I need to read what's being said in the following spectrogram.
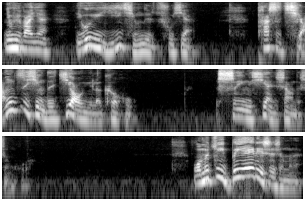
你会发现，由于疫情的出现，它是强制性的教育了客户适应线上的生活。我们最悲哀的是什么呢？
